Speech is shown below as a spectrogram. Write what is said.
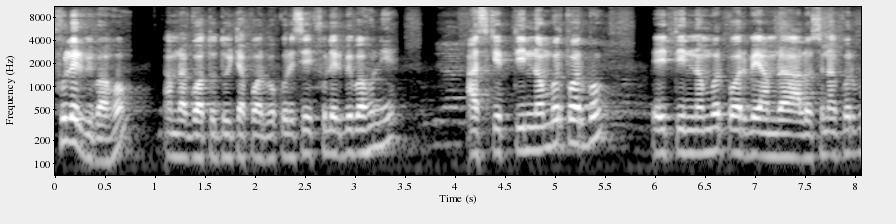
ফুলের বিবাহ। আমরা গত দুইটা পর্ব করেছি এই ফুলের বিবাহ নিয়ে। আজকে তিন নম্বর পর্ব। এই তিন নম্বর পর্বে আমরা আলোচনা করব।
